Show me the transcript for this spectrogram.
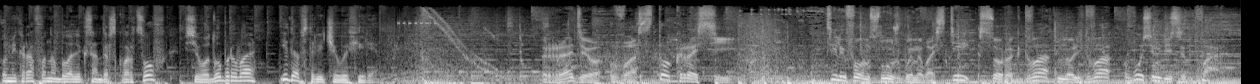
У микрофона был Александр Скворцов. Всего доброго и до встречи в эфире. Радио «Восток России». Телефон службы новостей 420282.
